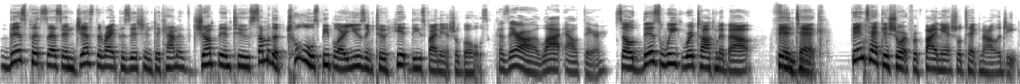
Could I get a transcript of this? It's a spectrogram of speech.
this puts us in just the right position to kind of jump into some of the tools people are using to hit these financial goals. Because there are a lot out there. So this week we're talking about fintech. Fintech is short for financial technology.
